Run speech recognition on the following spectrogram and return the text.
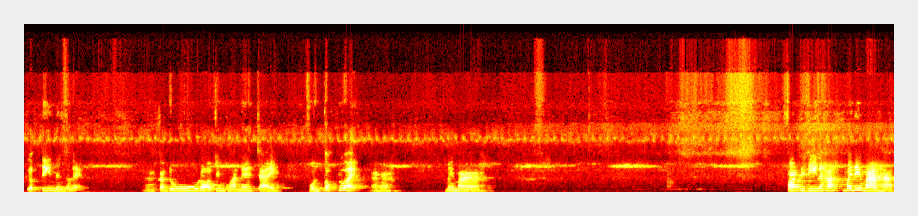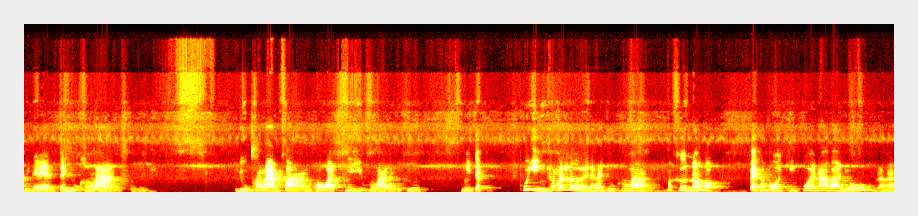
เกือบตีหนึ่งแหละ นะก็ดูรอจนขวัญแน่ใจ ฝนตกด้วยนะคะไม่มา ฟังดีๆนะคะ ไม่ได้มาหาพี่แดนแต่อยู่ข้างล่างออยู่ข้างล่างปาง เพราะว่าที่อยู่ข้างล่างนั้นก็คือ มีแต่ผู้หญิงทั้งนั้นเลยนะคะ อยู่ข้างล่าง เมื่อคืนน้องบอกไปขโมยกินกล้วยหน้าบ้านอยู่นะคะ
